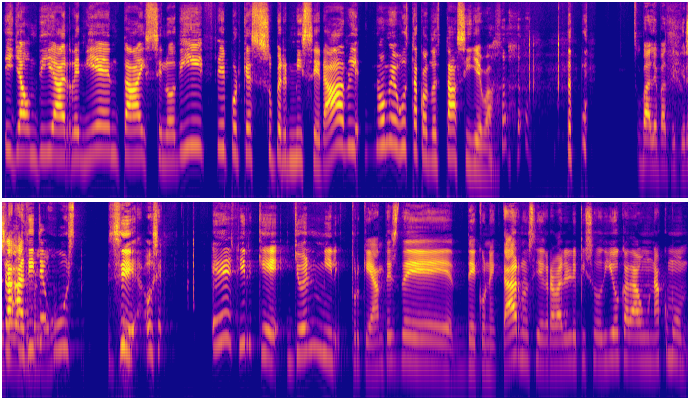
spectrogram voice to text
y ya un día revienta y se lo dice porque es súper miserable. No me gusta cuando está así llevado. Vale, Patrick, O ¿quieres sea, hablar a ti te gusta. Sí, Sí. o sea, he de decir que yo en mi. Porque antes de, de conectarnos y de grabar el episodio, cada una como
